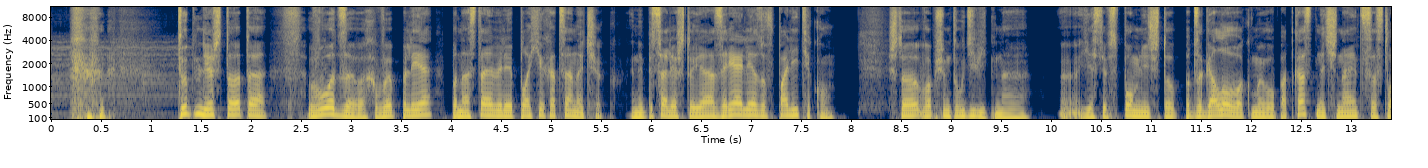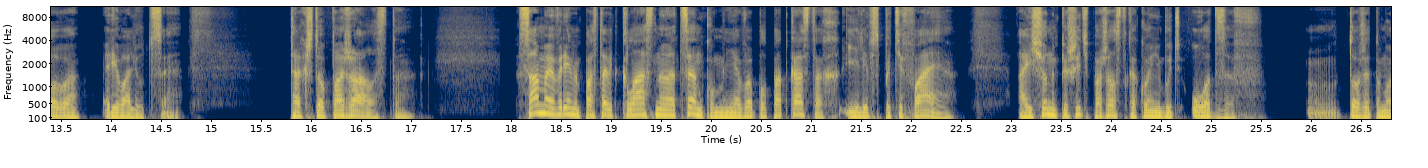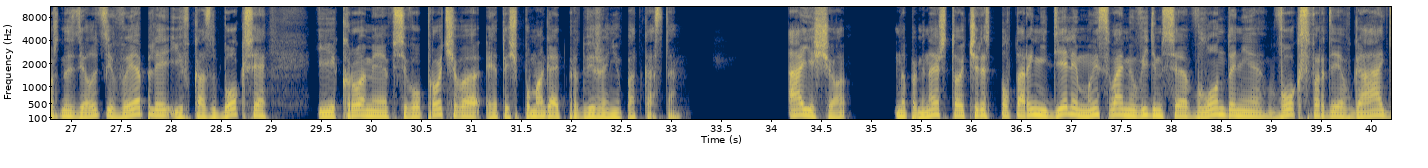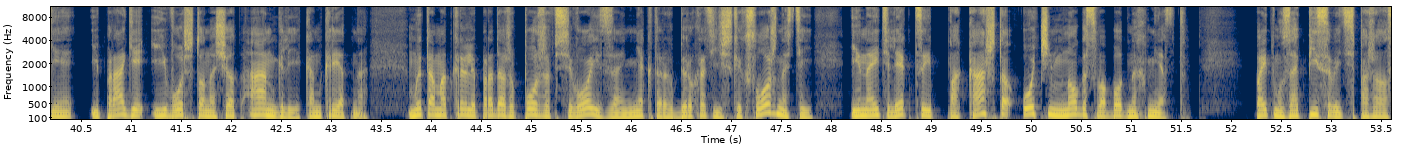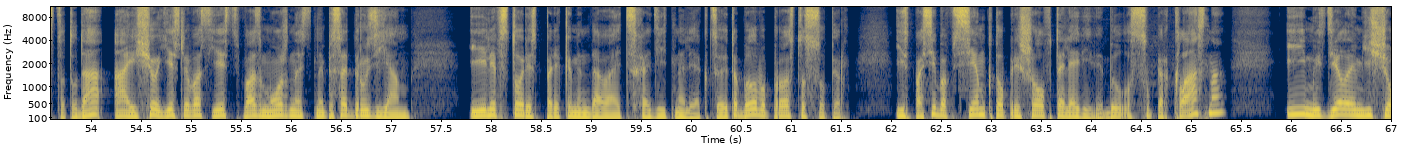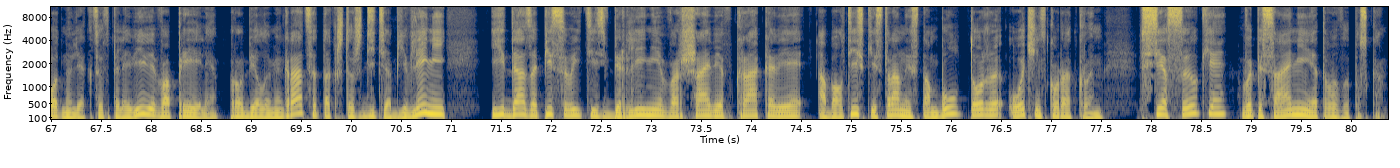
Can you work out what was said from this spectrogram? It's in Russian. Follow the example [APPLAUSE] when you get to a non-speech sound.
[LAUGHS] тут мне что-то в отзывах в Apple понаставили плохих оценочек и написали, что я зря лезу в политику. Что, в общем-то, удивительно, э, если вспомнить, что подзаголовок моего подкаста начинается со слова «революция». Так что, пожалуйста, самое время поставить классную оценку мне в Apple подкастах или в Spotify. А еще напишите, пожалуйста, какой-нибудь отзыв. Э, тоже это можно сделать и в Apple, и в Кастбоксе, и кроме всего прочего, это еще помогает продвижению подкаста. А еще напоминаю, что через полторы недели мы с вами увидимся в Лондоне, в Оксфорде, в Гааге и Праге. И вот что насчет Англии конкретно. Мы там открыли продажу позже всего из-за некоторых бюрократических сложностей, и на эти лекции пока что очень много свободных мест. Поэтому записывайтесь, пожалуйста, туда. А еще, если у вас есть возможность написать друзьям – или в сторис порекомендовать сходить на лекцию. Это было бы просто супер. И спасибо всем, кто пришел в Тель-Авиве. Было супер классно. И мы сделаем еще одну лекцию в Тель-Авиве в апреле про белую миграцию, так что ждите объявлений. И да, записывайтесь в Берлине, в Варшаве, в Кракове, а Балтийские страны и Стамбул тоже очень скоро откроем. Все ссылки в описании этого выпуска.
